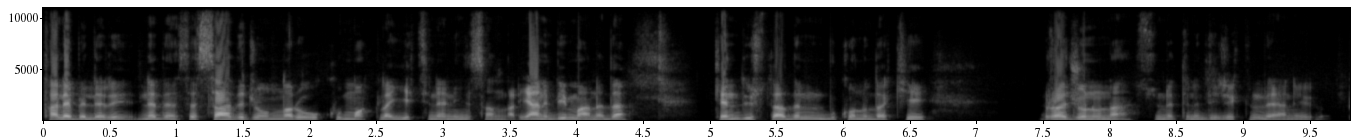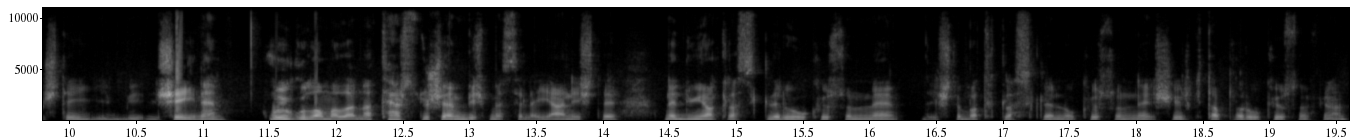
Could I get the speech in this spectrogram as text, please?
talebeleri nedense sadece onları okumakla yetinen insanlar. Yani bir manada kendi üstadının bu konudaki raconuna, sünnetini diyecektim de yani işte bir şeyine, uygulamalarına ters düşen bir mesele. Yani işte ne dünya klasikleri okuyorsun, ne işte batı klasiklerini okuyorsun, ne şiir kitapları okuyorsun filan.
